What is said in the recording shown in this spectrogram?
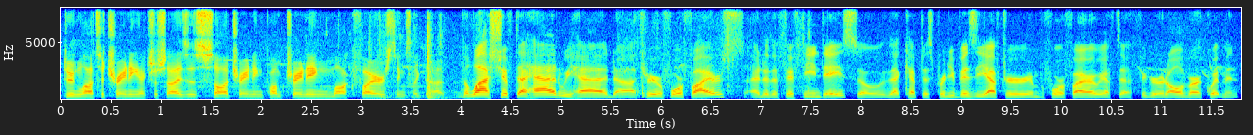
doing lots of training exercises, saw training, pump training, mock fires, things like that. The last shift I had, we had uh, three or four fires out of the 15 days, so that kept us pretty busy. After and before a fire, we have to figure out all of our equipment.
